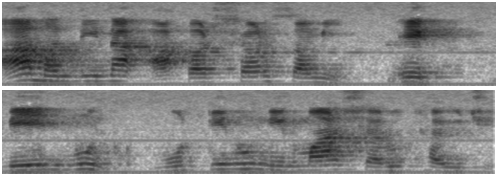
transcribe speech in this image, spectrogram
આ મંદિરના આકર્ષણ સમી એક બેજમૂન મૂર્તિનું નિર્માણ શરૂ થયું છે.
